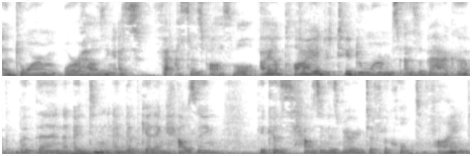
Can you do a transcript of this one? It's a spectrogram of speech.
a dorm or housing as fast as possible. I applied to dorms as a backup, but then I didn't end up getting housing because housing is very difficult to find.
